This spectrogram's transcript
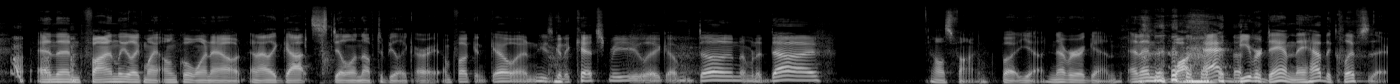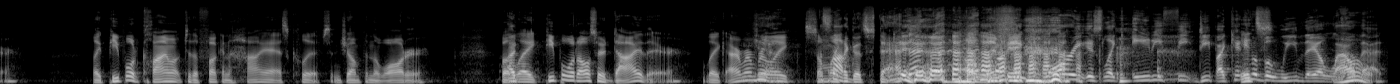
and then finally, like my uncle went out, and I like got still enough to be like, "All right, I'm fucking going. He's gonna catch me. Like I'm done. I'm gonna die." I was fine, but yeah, never again. And then at Beaver Dam, they had the cliffs there. Like people would climb up to the fucking high ass cliffs and jump in the water, but I- like people would also die there. Like I remember, Yeah. like some That's like, not a good stat. That Olympic. quarry is like 80 feet deep. I can't It's- even believe they allow No. that.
